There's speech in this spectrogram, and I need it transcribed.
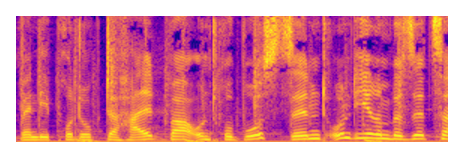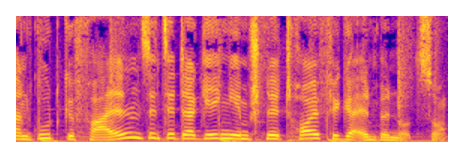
Wenn die Produkte haltbar und robust sind und ihren Besitzern gut gefallen, sind sie dagegen im Schnitt häufiger in Benutzung.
